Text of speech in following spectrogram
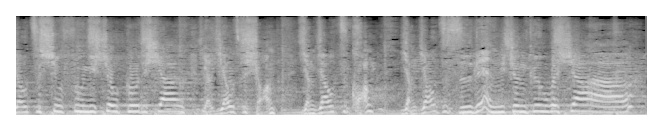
腰子修复你受过的伤。羊腰子爽，羊腰子狂，羊腰子撕裂你整个晚上。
